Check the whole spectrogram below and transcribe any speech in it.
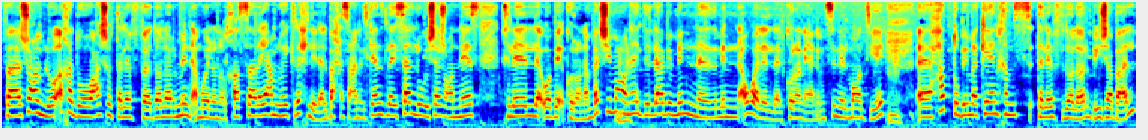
فشو عملوا؟ أخذوا 10000 دولار من أموالهم الخاصة ليعملوا هيك رحلة للبحث عن الكنز ليسلوا ويشجعوا الناس خلال وباء كورونا. مبلشي معهم هيدي اللعبة من من أول ال- الكورونا يعني من السنة الماضية. آه، حطوا بمكان 5000 دولار بجبل.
